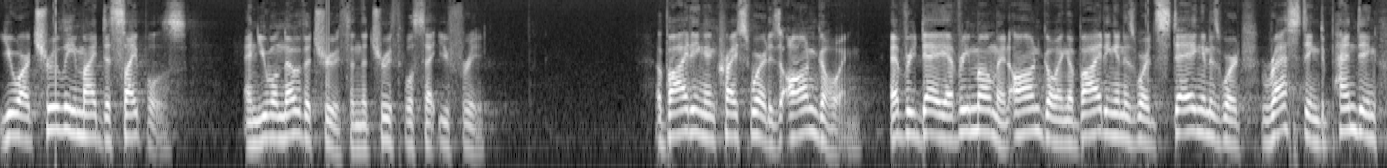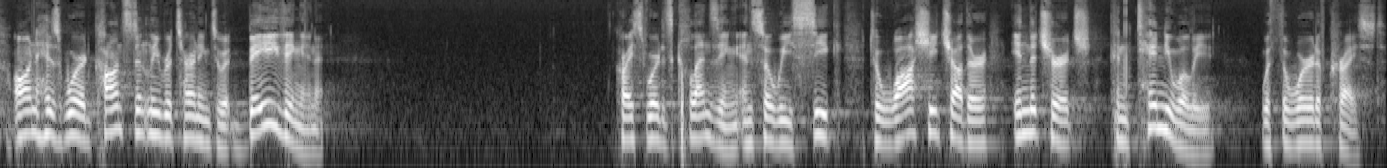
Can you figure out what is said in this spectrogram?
you are truly my disciples, and you will know the truth, and the truth will set you free. Abiding in Christ's word is ongoing. Every day, every moment, ongoing, abiding in His Word, staying in His Word, resting, depending on His Word, constantly returning to it, bathing in it. Christ's word is cleansing, and so we seek to wash each other in the church continually with the word of Christ.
